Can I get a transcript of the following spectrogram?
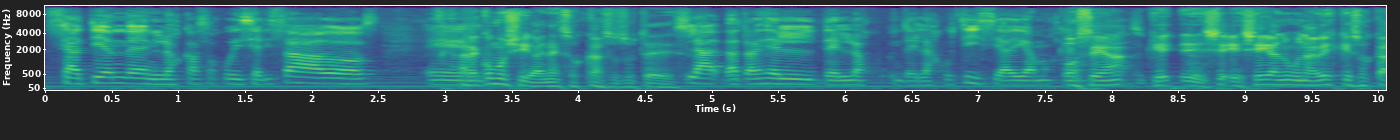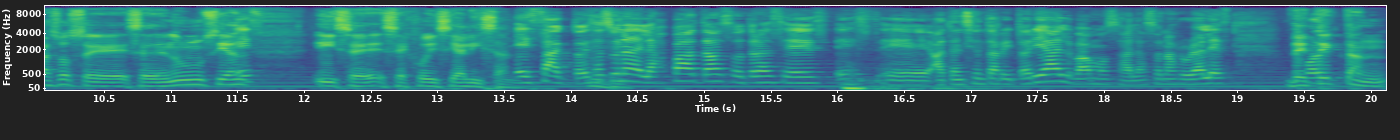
se atienden los casos judicializados. eh, Ahora, ¿cómo llegan a esos casos ustedes? la- a través del- de, la justicia, digamos. Que O sea, que eh, lle- llegan una vez que esos casos se, se denuncian Es- y se, se judicializan. Exacto, esa es una de las patas, otras es, es, eh, atención territorial, vamos a las zonas rurales. por- ¿Detectan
